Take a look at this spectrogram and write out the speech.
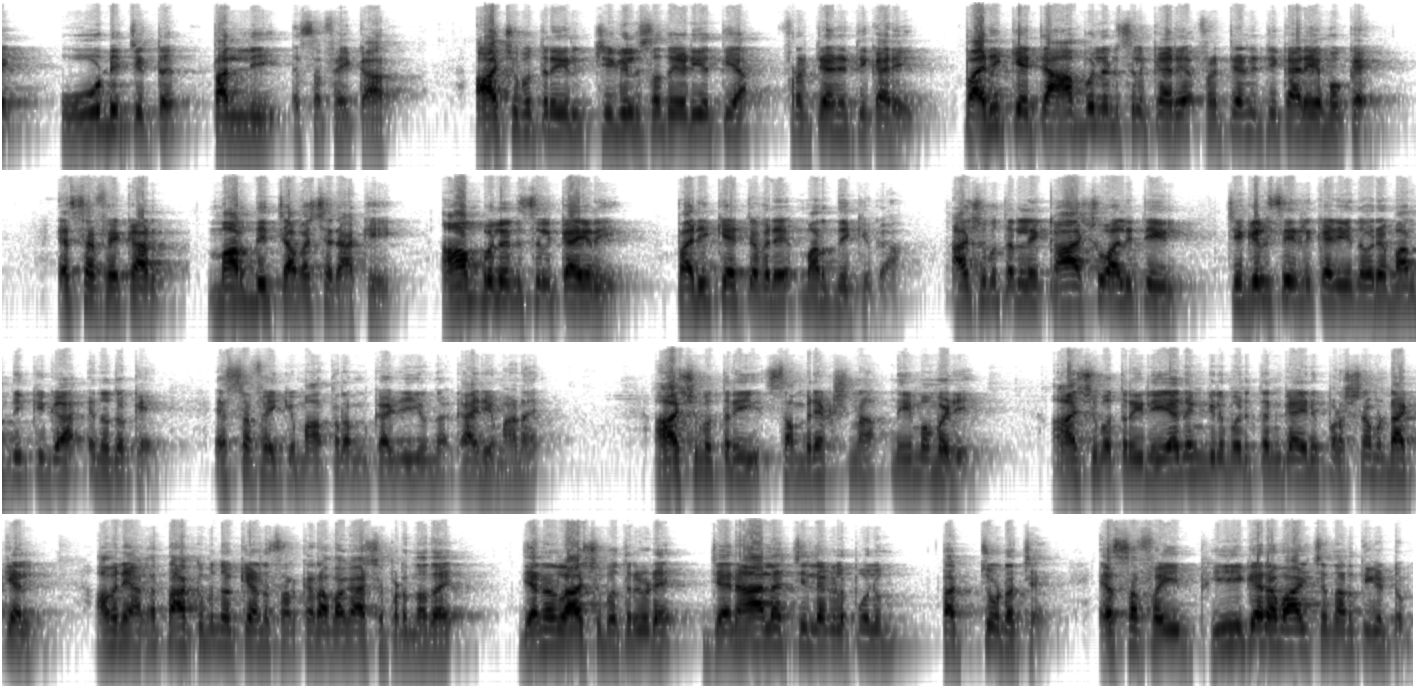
ഓടിച്ചിട്ട് തല്ലി എസ് എഫ് ഐക്കാർ ആശുപത്രിയിൽ ചികിത്സ തേടിയെത്തിയ ഫ്രറ്റേണിറ്റിക്കാരെയും പരിക്കേറ്റ ആംബുലൻസിൽ കയറിയ ഫ്രറ്റേണിറ്റിക്കാരെയും ഒക്കെ എസ് എഫ് ഐക്കാർ മർദ്ദിച്ചവശരാക്കി. ആംബുലൻസിൽ കയറി പരിക്കേറ്റവരെ മർദ്ദിക്കുക. ആശുപത്രിയിലെ കാഷ്വാലിറ്റിയിൽ ചികിത്സയിൽ കഴിയുന്നവരെ മർദ്ദിക്കുക എന്നതൊക്കെ എസ് എഫ് ഐക്ക് മാത്രം കഴിയുന്ന കാര്യമാണ്. ആശുപത്രി സംരക്ഷണ നിയമം വഴി. ആശുപത്രിയിൽ ഏതെങ്കിലും ഒരുത്തൻ കയറി പ്രശ്നമുണ്ടാക്കിയാൽ അവനെ അകത്താക്കുമെന്നൊക്കെയാണ് സർക്കാർ അവകാശപ്പെടുന്നത്. ജനറൽ ആശുപത്രിയുടെ ജനാല ചില്ലകൾ പോലും തച്ചുടച്ച് എസ് എഫ് ഐ ഭീകരവാഴ്ച നടത്തിയിട്ടും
